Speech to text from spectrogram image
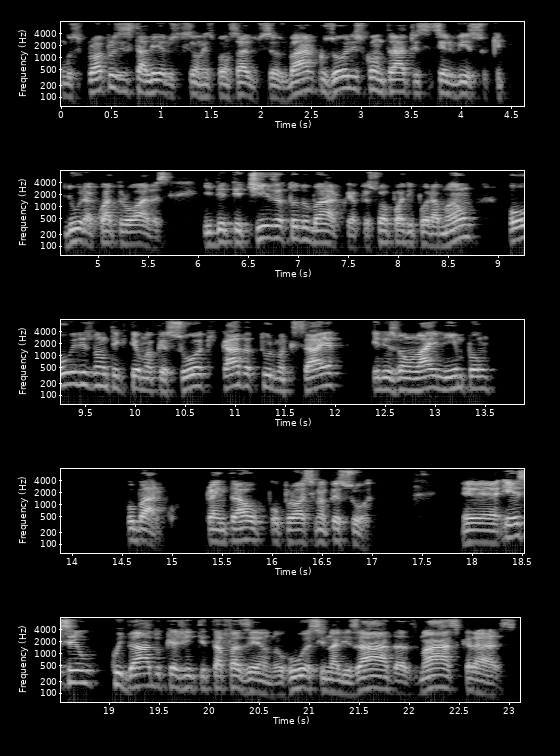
os próprios estaleiros que são responsáveis por seus barcos, ou eles contratam esse serviço que dura quatro horas e detetiza todo o barco, e a pessoa pode pôr a mão, ou eles vão ter que ter uma pessoa que cada turma que saia, eles vão lá e limpam o barco para entrar o, o próxima pessoa. É, esse é o cuidado que a gente está fazendo. Ruas sinalizadas, máscaras,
